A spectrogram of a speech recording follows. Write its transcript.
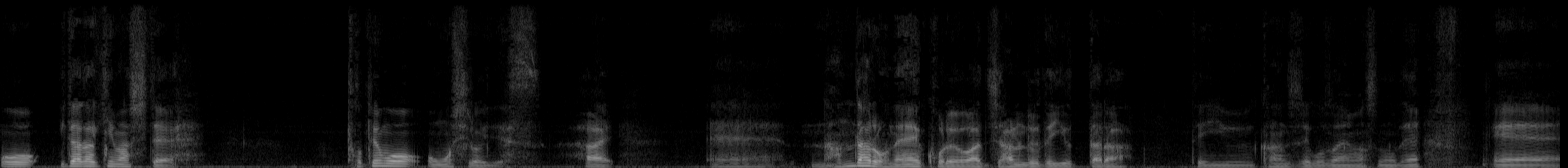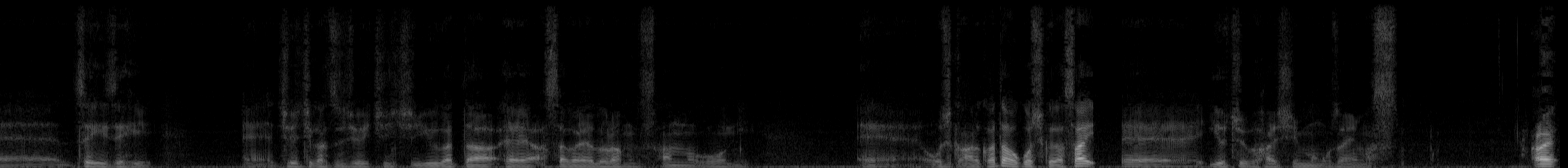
をいただきまして、とても面白いです。はい。えーなんだろうね、これはジャンルで言ったらっていう感じでございますので、えー、ぜひぜひ、えー、11月11日夕方、えー、阿佐ヶ谷ドラムさんの方に、えー、お時間ある方はお越しください、えー、YouTube 配信もございます。はい。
